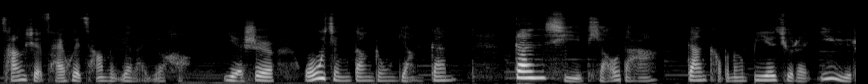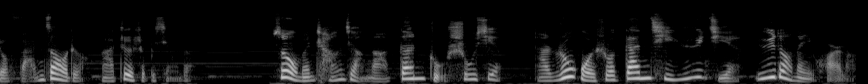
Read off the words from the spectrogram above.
藏血才会藏得越来越好，也是无形当中养肝，肝喜调达。肝可不能憋屈着、抑郁着、烦躁着啊，这是不行的。所以我们常讲啊，肝主疏泄啊。如果说肝气郁结，郁到那一块了，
